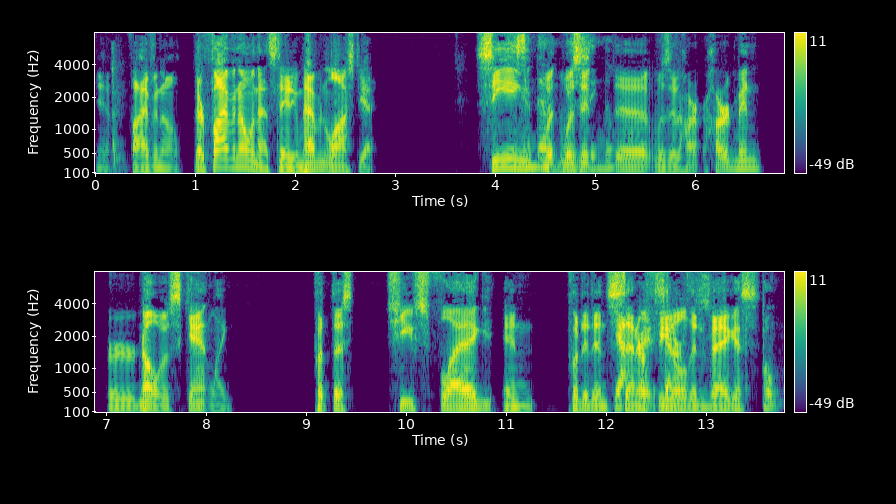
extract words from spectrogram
Yeah, five and zero. They're five and zero in that stadium. Haven't lost yet. Seeing what was it? Uh, was it Hardman or no? It was Scantling. Put the Chiefs flag and put it in Yeah, center right, center. field in Vegas. Boom.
